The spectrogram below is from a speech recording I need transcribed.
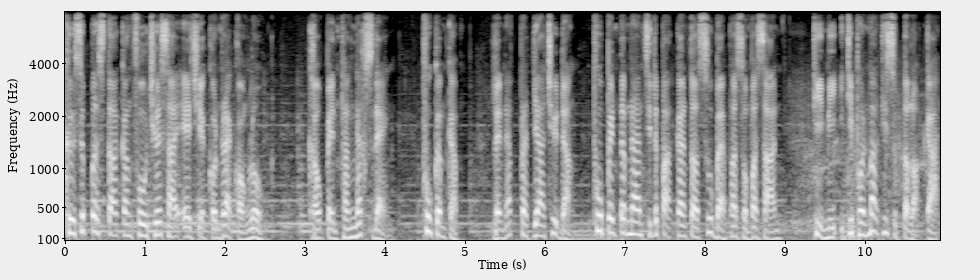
คือซุปเปอร์สตาร์กังฟูเชื้อสายเอเชียคนแรกของโลก เขาเป็นทั้งนักแสดง ผู้กำกับ และนักปรัชญาชื่อดัง ผู้เป็นตำนานศิลปะการต่อสู้แบบผสมผสาน ที่มีอิทธิพลมากที่สุดตลอดกาล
